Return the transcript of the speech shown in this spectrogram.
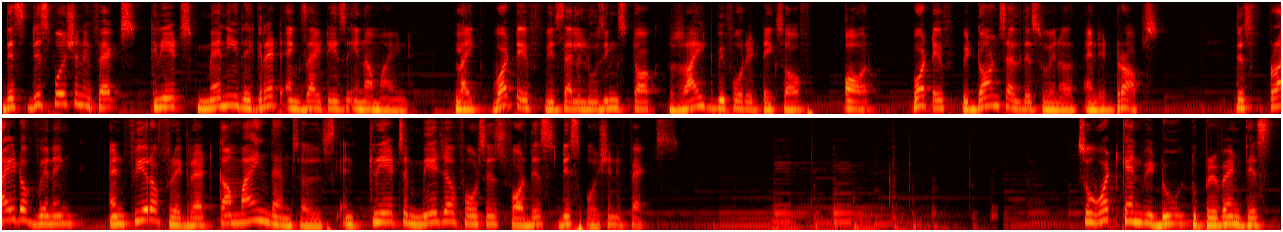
This disposition effects creates many regret anxieties in our mind. Like what if we sell a losing stock right before it takes off or what if we don't sell this winner and it drops? This pride of winning and fear of regret combine themselves and creates a major forces for this disposition effects. So what can we do to prevent this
